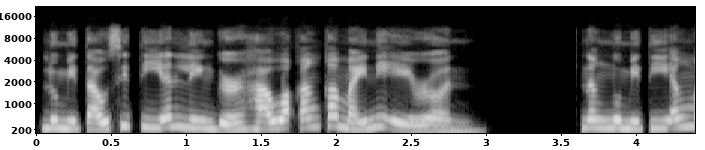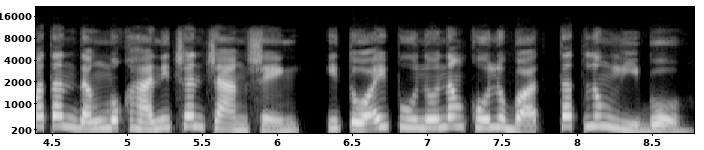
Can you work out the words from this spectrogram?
lumitaw si Tian Linger hawak ang kamay ni Aaron. Nang ngumiti ang matandang mukha ni Chan Changsheng, ito ay puno ng kulubot, 3,000.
